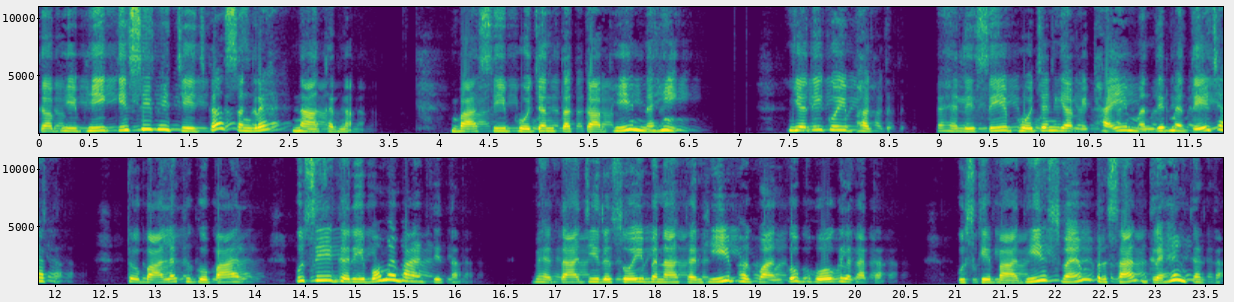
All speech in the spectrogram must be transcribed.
कभी भी किसी भी चीज़ का संग्रह ना करना। बासी भोजन तक का भी नहीं। यदि कोई भक्त पहले से भोजन या मिठाई मंदिर में दे जाता तो बालक गोपाल उसे गरीबों में बांट देता। वह ताजी रसोई बनाकर ही भगवान को भोग लगाता। उसके बाद ही स्वयं प्रसाद ग्रहण करता।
